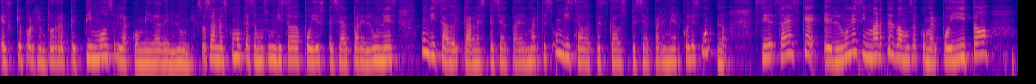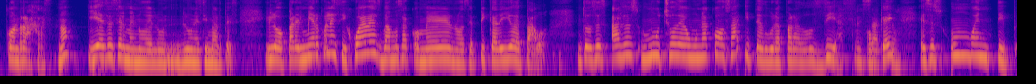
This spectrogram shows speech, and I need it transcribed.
es que, por ejemplo, repetimos la comida del lunes. O sea, no es como que hacemos un guisado de pollo especial para el lunes, un guisado de carne especial para el martes, un guisado de pescado especial para el miércoles. Un, no, Sí, ¿sabes qué? El lunes y martes vamos a comer pollito con rajas, ¿no? Y ese es el menú de lun- lunes y martes. Y luego para el miércoles y jueves vamos a comer, no sé, picadillo de pavo. Entonces haces mucho de una cosa y te dura para dos días, Exacto. ¿ok? Ese es un buen tip,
